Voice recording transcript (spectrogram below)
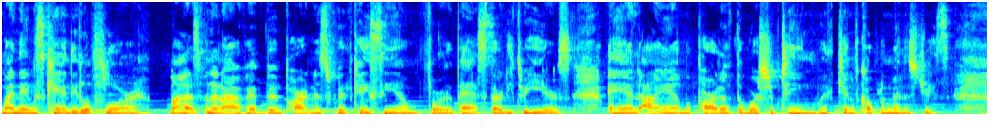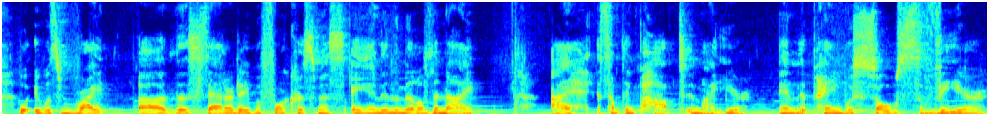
My name is Candy LaFleur. My husband and I have been partners with KCM for the past 33 years, and I am a part of the worship team with Kenneth Copeland Ministries. Well, it was right uh, the Saturday before Christmas, and in the middle of the night, I something popped in my ear, and the pain was so severe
